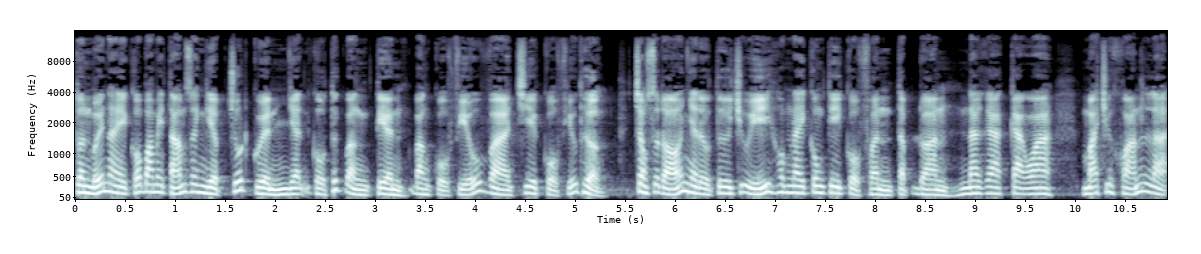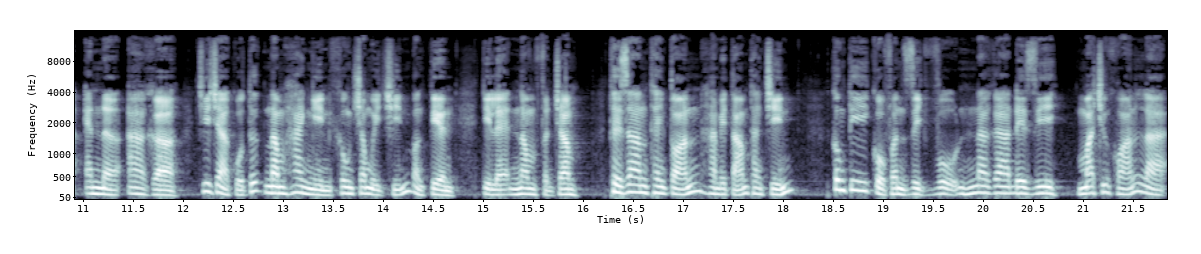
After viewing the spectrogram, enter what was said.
Tuần mới này có 38 doanh nghiệp chốt quyền nhận cổ tức bằng tiền, bằng cổ phiếu và chia cổ phiếu thưởng. Trong số đó, nhà đầu tư chú ý hôm nay công ty cổ phần tập đoàn Nagakawa, mã chứng khoán là NAG, chi trả cổ tức năm 2019 bằng tiền, tỷ lệ 5%. Thời gian thanh toán 28 tháng 9. Công ty cổ phần dịch vụ Nagadeji, mã chứng khoán là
